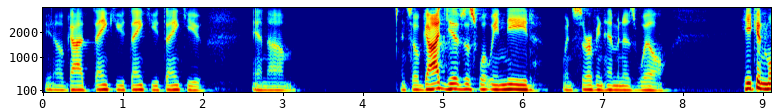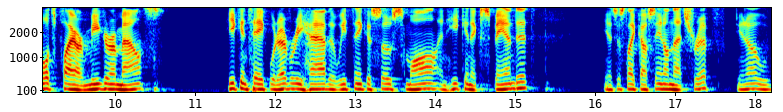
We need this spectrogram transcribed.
You know, God, thank you, thank you, thank you. And, um, and so God gives us what we need when serving him in his will. He can multiply our meager amounts. He can take whatever we have that we think is so small and he can expand it. You know, just like I was saying on that trip, you know,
